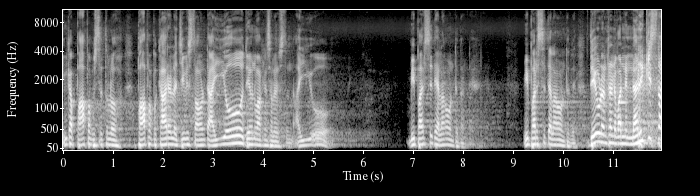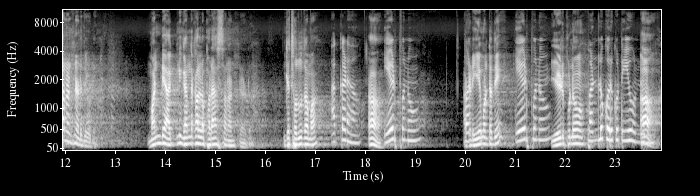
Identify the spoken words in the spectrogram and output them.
ఇంకా పాపపు స్థితిలో పాపపు కార్యాల్లో జీవిస్తూ ఉంటే అయ్యో దేవుని వాక్యం సెలవిస్తుంది. అయ్యో. మీ పరిస్థితి ఎలా ఉంటుందండి? మీ పరిస్థితి ఎలా ఉంటుంది? దేవుడు అంటాడు వాడిని నరికిస్తానంటున్నాడు దేవుడు. మండే అగ్ని గంధకాల్లో పడేస్తానంటున్నాడు. ఇంకా చదువుదామా? అక్కడ ఏడ్పును అక్కడ ఏముంటది? ఏడ్పును ఏడుపును పండ్లు కొరుకుటియు ఉండు. ఆ.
